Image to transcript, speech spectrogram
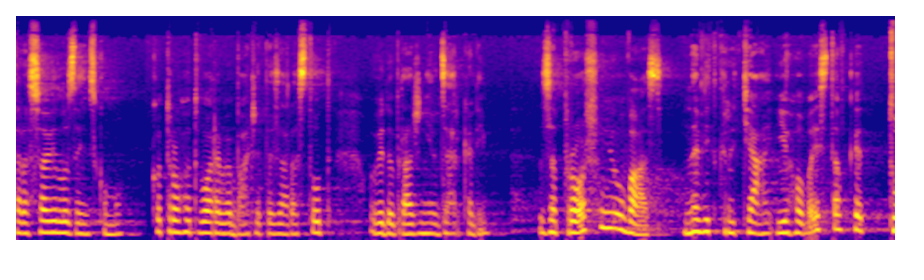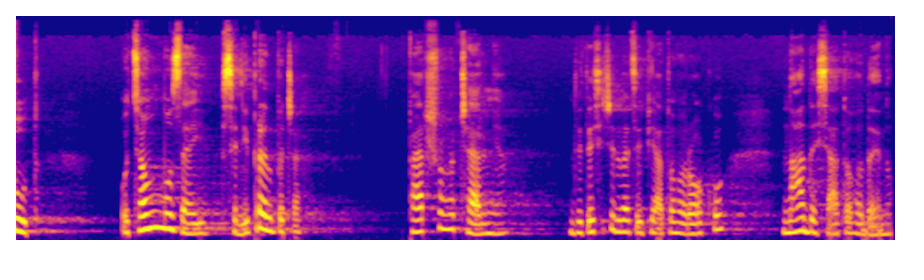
Тарасові Лозинському, котрого твори ви бачите зараз тут у відображенні в дзеркалі. Запрошую вас на відкриття його виставки тут, у цьому музеї в селі Прилбичах 1 червня 2025 року на 10 годину.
